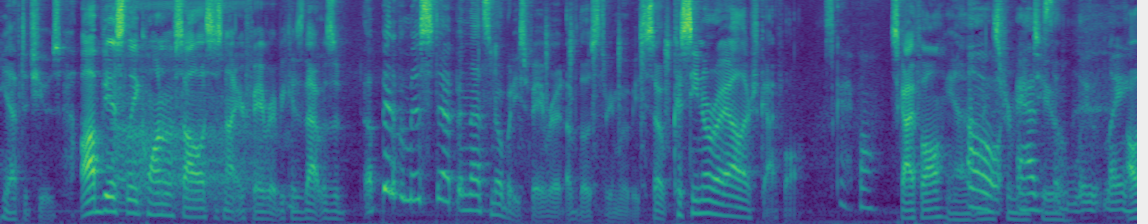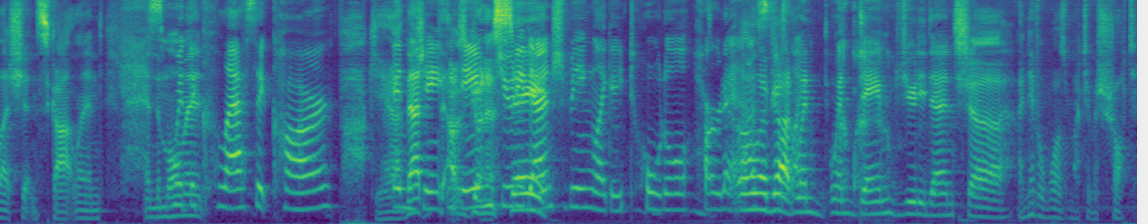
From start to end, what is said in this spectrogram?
You have to choose. Obviously, Quantum of Solace is not your favorite because that was a, a bit of a misstep, and that's nobody's favorite of those three movies. So, Casino Royale or Skyfall? Skyfall. Skyfall? Yeah, that Oh, one's for me too. absolutely. All that shit in Scotland. and the moment With the classic car fuck, yeah. and that, Jane, I was Dame gonna Judy say. Dench being like a total hard ass. Oh my god, like- when when Dame Judi Dench, uh, I never was much of a shot,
